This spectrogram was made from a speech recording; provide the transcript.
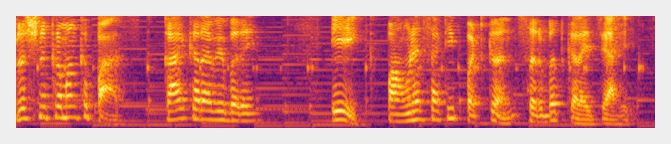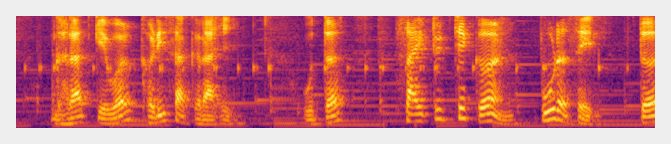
प्रश्न क्रमांक पाच. काय करावे बरे? एक पाहुण्यासाठी पटकन सरबत करायचे आहे. घरात केवळ खडीसाखर आहे. उत्तर सायट्रिकचे कण पूड असेल तर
